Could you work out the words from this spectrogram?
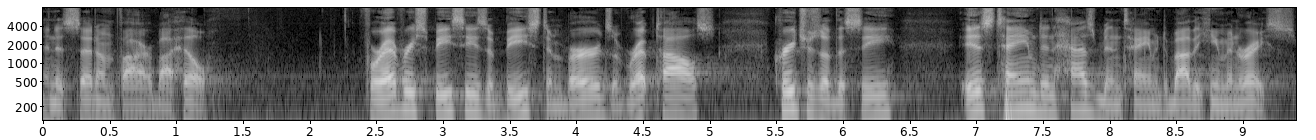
and is set on fire by hell. For every species of beast and birds, of reptiles, creatures of the sea, is tamed and has been tamed by the human race.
